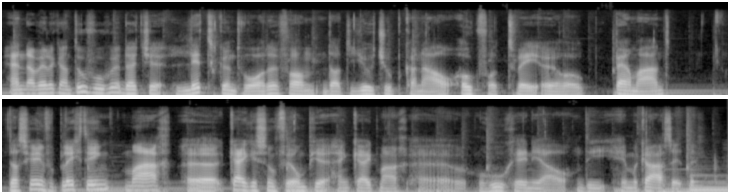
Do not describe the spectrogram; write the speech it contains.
En daar wil ik aan toevoegen dat je lid kunt worden van dat YouTube-kanaal, ook voor 2 euro per maand. Dat is geen verplichting, maar eh, kijk eens zo'n filmpje en kijk maar eh, hoe geniaal die in elkaar zitten.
